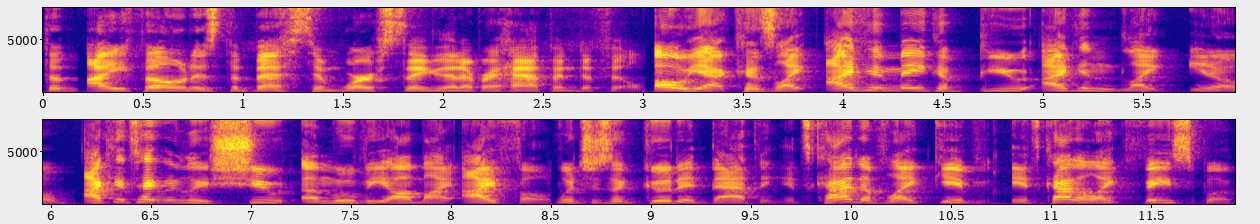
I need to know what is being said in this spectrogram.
the iPhone is the best and worst thing that ever happened to film. Oh yeah, because like I can make a beau- I can like you know I can technically shoot a movie on my iPhone, which is a good and bad thing. It's kind of like give it's kind of like Facebook,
